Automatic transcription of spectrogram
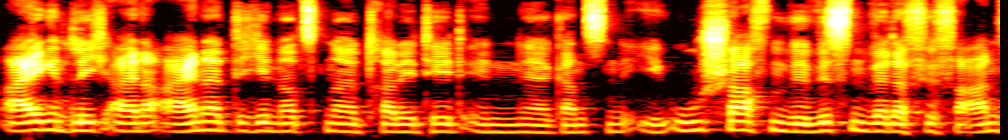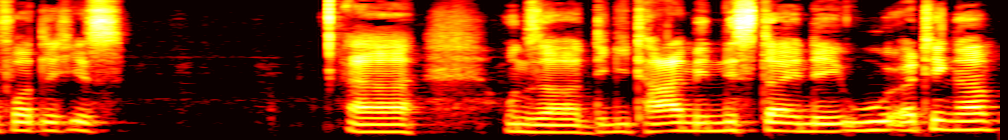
eigentlich eine einheitliche Netzneutralität in der ganzen EU schaffen. Wir wissen, wer dafür verantwortlich ist äh, unser Digitalminister in der EU, Oettinger.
